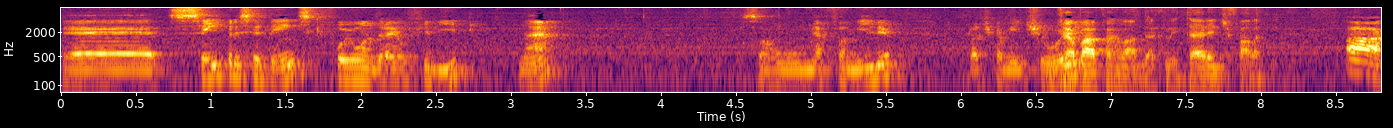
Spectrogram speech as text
é, sem precedentes, que foi o André e o Felipe, né? São minha família, praticamente hoje. Já vai falar da critério, a gente fala aqui. Ah,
